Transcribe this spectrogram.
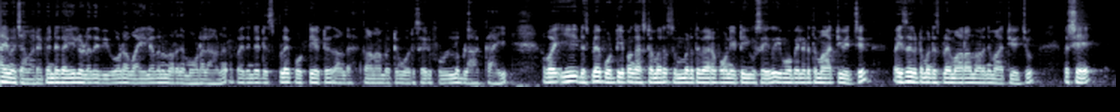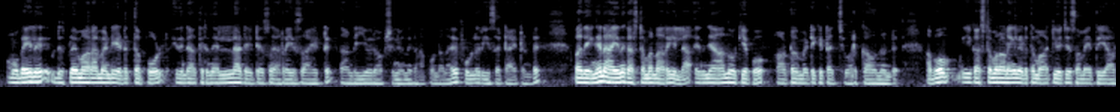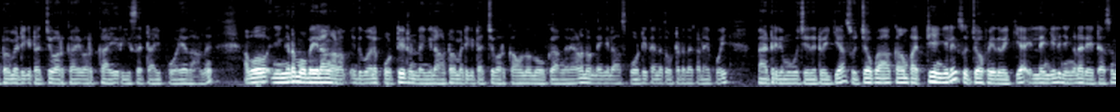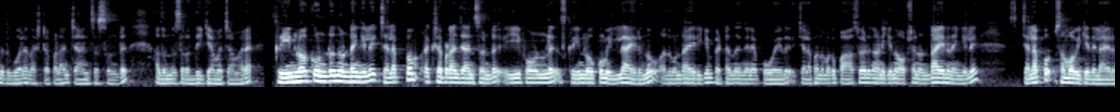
Hi മച്ചാമാരെ ഇപ്പോൾ എന്റെ കയ്യിലുള്ളത് വിവോയുടെ വൈ ലെവൻ എന്ന് പറഞ്ഞ മോഡലാണ്. അപ്പോൾ ഇതിന്റെ ഡിസ്പ്ലേ പൊട്ടിയിട്ട് അതുകൊണ്ട് കാണാൻ പറ്റും. ഒരു സൈഡ് ഫുള്ള് ബ്ലാക്കായി അപ്പോൾ ഈ ഡിസ്പ്ലേ പൊട്ടിയപ്പം കസ്റ്റമർ സിം എടുത്ത് വേറെ ഫോൺ ഇട്ട് യൂസ് ചെയ്തു. ഈ മൊബൈൽ എടുത്ത് മാറ്റി വെച്ച്. പൈസ കിട്ടുമ്പോൾ ഡിസ്പ്ലേ മാറാമെന്ന് പറഞ്ഞ് മാറ്റി വെച്ചു. പക്ഷേ മൊബൈൽ ഡിസ്പ്ലേ മാറാൻ വേണ്ടി എടുത്തപ്പോൾ ഇതിന്റെ അകത്തിരുന്ന എല്ലാ ഡേറ്റേഴ്സും എറേസ് ആയിട്ട് ഇതാണ്ട് ഈ ഒരു ഓപ്ഷനിൽ വന്ന് കിടപ്പുണ്ട്. അതായത് ഫുള്ള് റീസെറ്റ് ആയിട്ടുണ്ട്. അപ്പോൾ അതെങ്ങനെയായെന്ന് കസ്റ്റമറിന് അറിയില്ല. ഇത് ഞാൻ നോക്കിയപ്പോൾ ഓട്ടോമാറ്റിക് ടച്ച് വർക്ക് ആവുന്നുണ്ട്. അപ്പം ഈ കസ്റ്റമർ ആണെങ്കിൽ എടുത്ത് മാറ്റി വെച്ച സമയത്ത് ഈ ഓട്ടോമാറ്റിക് ടച്ച് വർക്കായി വർക്കായി റീസെറ്റായി പോയതാണ്. അപ്പോൾ നിങ്ങളുടെ മൊബൈലാണ് കാണാം. ഇതുപോലെ പൊട്ടിയിട്ടുണ്ടെങ്കിൽ ഓട്ടോമാറ്റിക് ടച്ച് വർക്ക് ആവുന്നത് നോക്കുക. അങ്ങനെയാണെന്നുണ്ടെങ്കിൽ ആ സ്പോട്ടിൽ തന്നെ തൊട്ടടുത്ത കടയിൽ പോയി ബാറ്ററി റിമൂവ് ചെയ്തിട്ട് വയ്ക്കുക സ്വിച്ച് ഓഫ് ആക്കാൻ പറ്റിയെങ്കിൽ സ്വിച്ച് ഓഫ് ചെയ്ത് വയ്ക്കുക ഇല്ലെങ്കിൽ നിങ്ങളുടെ ഡേറ്റാസും ഇതുപോലെ നഷ്ടപ്പെടാൻ ചാൻസസ് ഉണ്ട്. അതൊന്ന് ശ്രദ്ധിക്കാൻ മച്ചാമാരെ സ്ക്രീൻ ലോക്ക് ഉണ്ടെന്നുണ്ടെങ്കിൽ ചിലപ്പം രക്ഷപ്പെടാൻ ചാൻസ് ഉണ്ട്. ഈ ഫോണിൽ സ്ക്രീൻ ലോക്കും ഇല്ലായിരുന്നു. അതുകൊണ്ടായിരിക്കും പെട്ടെന്ന് ഇങ്ങനെ പോയത്. ചിലപ്പോൾ നമുക്ക് പാസ്വേഡ് കാണിക്കുന്ന ഓപ്ഷൻ ഉണ്ടായിരുന്നെങ്കിൽ ചിലപ്പം സംഭവിക്കത്തില്ലായിരുന്നു.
